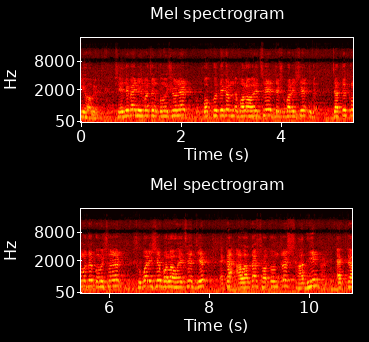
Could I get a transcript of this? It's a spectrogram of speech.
কি হবে? সেই জায়গায় নির্বাচন কমিশনের পক্ষ থেকে বলা হয়েছে যে সুপারিশে, জাতীয় ঐক্যমত্য কমিশনের সুপারিশে বলা হয়েছে যে একটা আলাদা স্বতন্ত্র, স্বাধীন একটা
